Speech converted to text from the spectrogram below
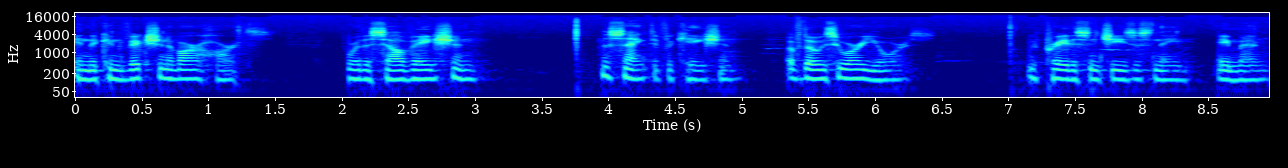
in the conviction of our hearts, for the salvation, the sanctification of those who are yours. We pray this in Jesus' name. Amen.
